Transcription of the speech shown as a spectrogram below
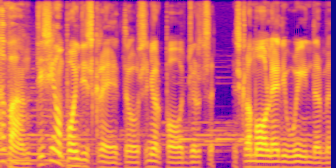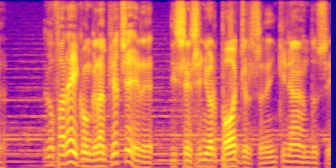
Avanti, sia un po' indiscreto, signor Podgers, esclamò Lady Windermere. Lo farei con gran piacere, disse il signor Podgers, inchinandosi,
